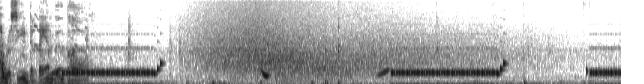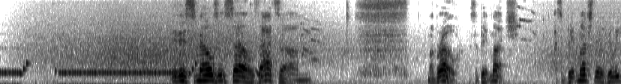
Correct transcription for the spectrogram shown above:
I received a bamboo pole. If it smells, it sells. That's, um. My bro, that's a bit much. That's a bit much there, really.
